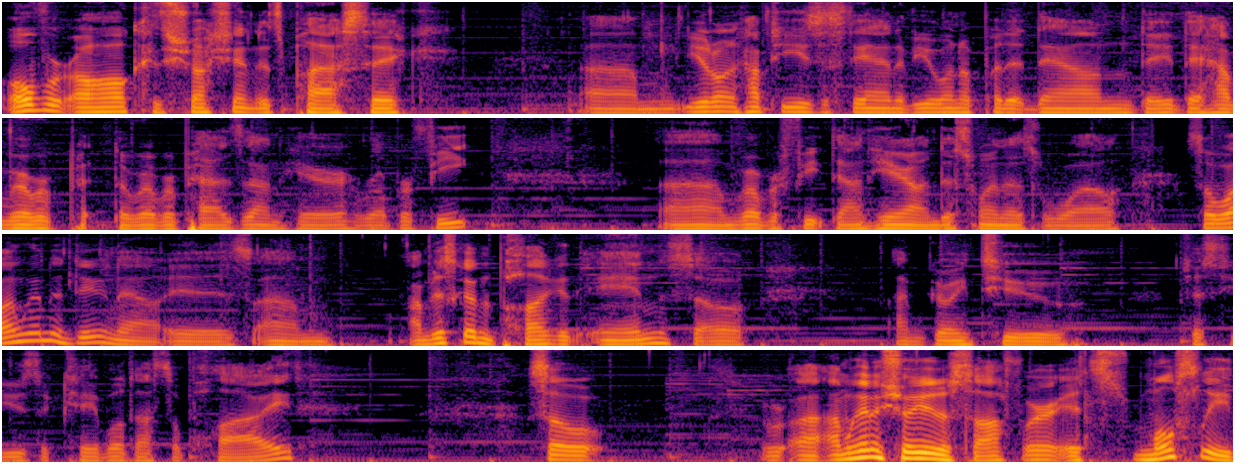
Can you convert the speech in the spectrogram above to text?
Overall construction is plastic. Um, you don't have to use a stand if you want to put it down. They, they have rubber the rubber pads down here, rubber feet. Um, rubber feet down here on this one as well. So what I'm going to do now is um, I'm just going to plug it in. So I'm going to just use the cable that's applied. So uh, I'm going to show you the software. It's mostly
